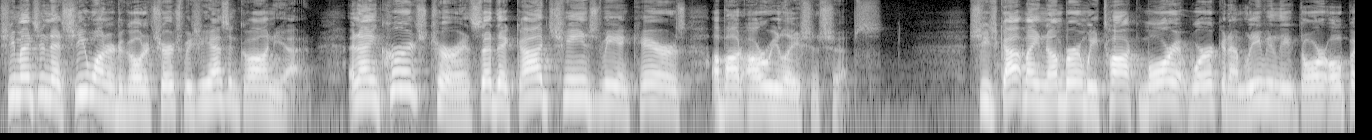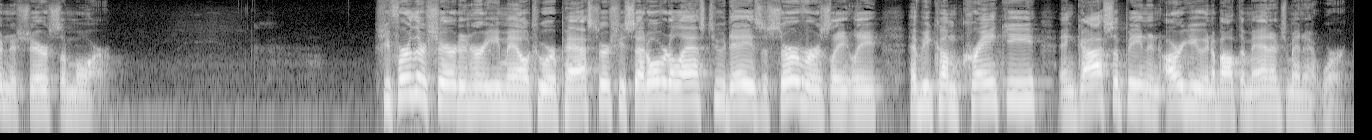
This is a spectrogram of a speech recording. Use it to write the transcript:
She mentioned that she wanted to go to church, but she hasn't gone yet. And I encouraged her and said that God changed me and cares about our relationships. She's got my number, and we talk more at work, and I'm leaving the door open to share some more. She further shared in her email to her pastor, she said, Over the last two days, the servers lately have become cranky and gossiping and arguing about the management at work.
